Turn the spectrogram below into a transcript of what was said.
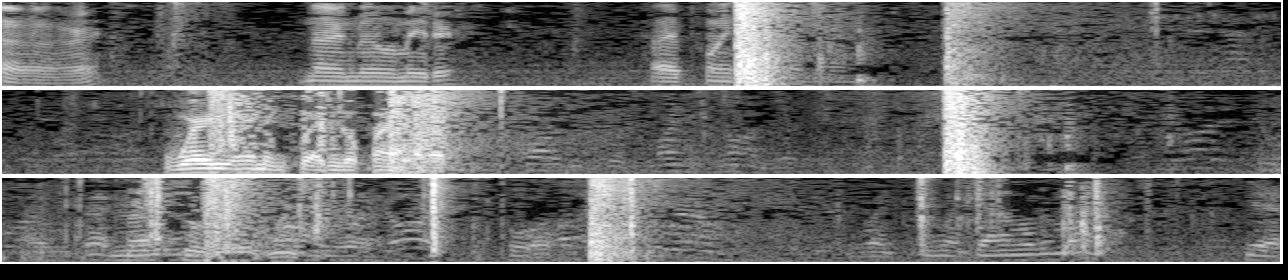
Oh, alright. 9 millimeter. 5.9. Where are you aiming so I can go find it? I'm not sure. It went, it went down with him? Yeah.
